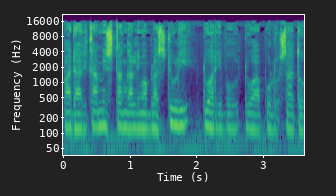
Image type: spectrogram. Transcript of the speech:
pada hari Kamis tanggal 15 Juli 2021.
